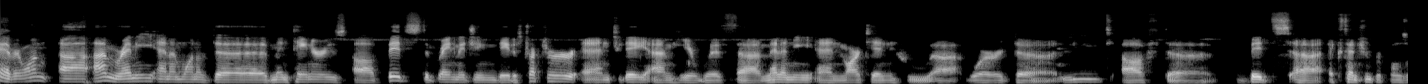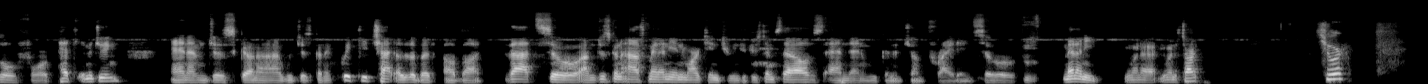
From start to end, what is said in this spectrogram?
Hi, everyone. Uh, I'm Remy, and I'm one of the maintainers of BIDS, the brain imaging data structure. And today I'm here with uh, Melanie and Martin, who uh, were the lead of the BIDS uh, extension proposal for PET imaging. And I'm just gonna, we're just gonna quickly chat a little bit about that. So I'm just gonna ask Melanie and Martin to introduce themselves, and then we're gonna jump right in. So, Melanie, you wanna you wanna start? Sure.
